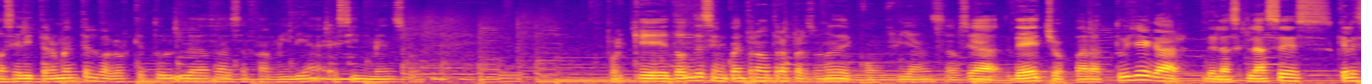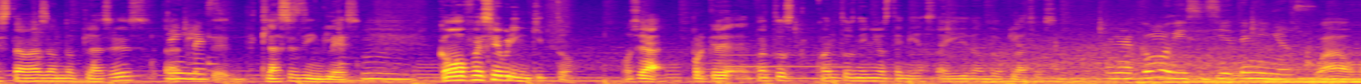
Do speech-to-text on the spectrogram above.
o sea, literalmente el valor que tú le das a esa familia es inmenso. Porque ¿dónde se encuentra otra persona de confianza? O sea, de hecho, para tú llegar de las clases, ¿qué les estabas dando clases? De inglés. De- de clases de inglés. ¿Cómo fue ese brinquito? O sea, porque ¿cuántos, cuántos niños tenías ahí dando clases? Tenía como 17 niños. Wow.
